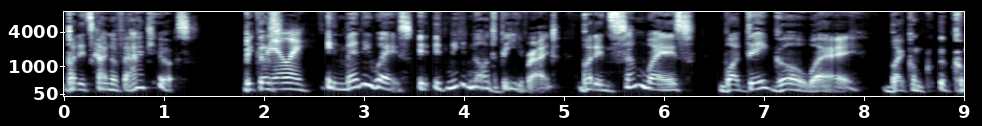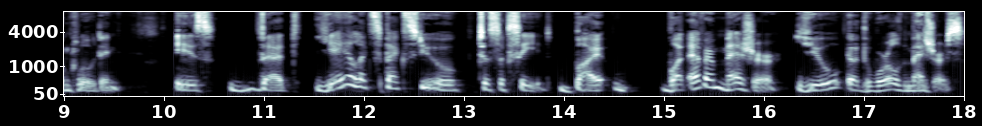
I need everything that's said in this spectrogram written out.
but it's kind of vacuous. Because really? in many ways, it, it, need not be, right? But in some ways, what they go away by con- concluding is that Yale expects you to succeed by whatever measure you, uh, the world measures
